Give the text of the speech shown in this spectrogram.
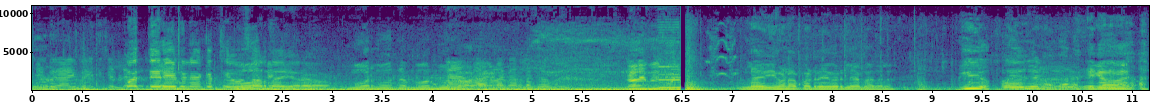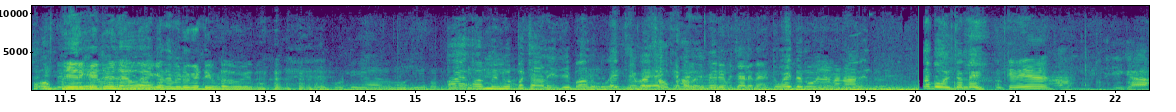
ਓਏ ਤੇਰੇ ਬਿਨਾ ਕਿੱਥੇ ਹੋ ਸਰਦਾ ਯਾਰ। ਮੋਰ ਮੂਰ ਦਾ ਮੋਰ ਮੂਰ ਲਵਾ ਨਾਲੇ ਕੋਈ ਲੈ ਵੀ ਹੁਣ ਆਪਾਂ ਡਰਾਈਵਰ ਲਿਆ ਬਦਲ। ਕੀ ਓਏ ਇਹ ਨਾ ਕਰ ਇਹ ਕਹਿੰਦਾ ਮੈਂ ਫੇਰ ਖੇਡਣ ਜਾਊਂ ਇਹ ਕਹਿੰਦਾ ਮੈਨੂੰ ਗੱਡੀ ਫੜਾਓਗੇ ਤਾਂ ਓਏ ਓਏ ਮੈਨੂੰ ਬਚਾ ਲਈ ਜੇ ਬਾਲੋ ਇੱਥੇ ਬੈ ਇੱਥੇ ਬੈ ਮੇਰੇ ਵਿਚਾਲੇ ਬੈ ਤੂੰ ਇਧਰ ਨੂੰ ਹੋ ਜਾ ਮੈਂ ਨਾਲ ਨਾ ਬੋਲ ਚੱਲੇ। ਕਿਵੇਂ ਆ? ਠੀਕ ਆ।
